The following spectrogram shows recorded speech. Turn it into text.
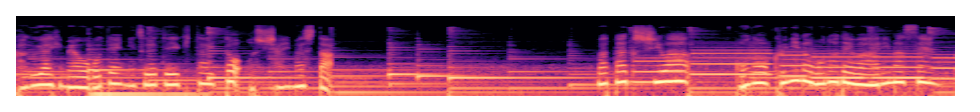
かぐや姫を御殿に連れて行きたいとおっしゃいました。私はこの国のものではありません。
